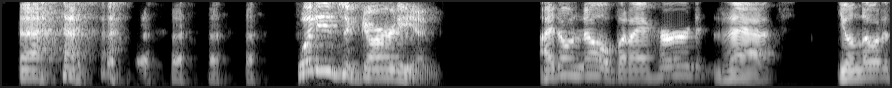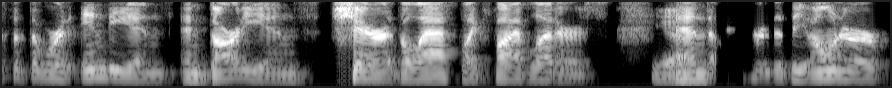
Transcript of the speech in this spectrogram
what is a guardian? I don't know, but I heard that you'll notice that the word Indians and Guardians share the last like five letters. Yeah. And I heard that the owner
